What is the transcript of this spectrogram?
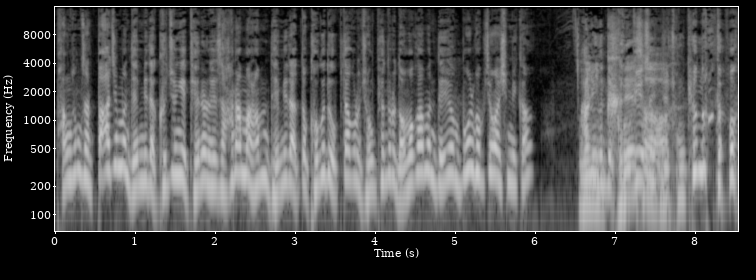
방송사는 빠지면 됩니다. 그 중에 되는 회사 하나만 하면 됩니다. 또 거기도 없다 그러면 종편으로 넘어가면 돼요. 뭘 걱정하십니까? 아니 근데 그래서 거기에서 이제 종편으로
